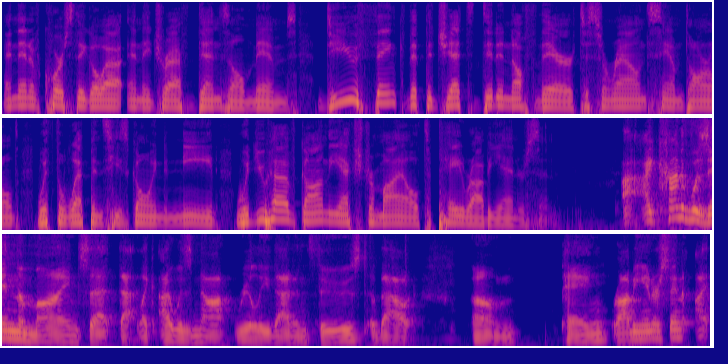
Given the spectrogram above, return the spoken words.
and then of course they go out and they draft Denzel Mims. Do you think that the Jets did enough there to surround Sam Darnold with the weapons he's going to need? Would you have gone the extra mile to pay Robbie Anderson? I, I kind of was in the mindset that like I was not really that enthused about um, paying Robbie Anderson. I,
